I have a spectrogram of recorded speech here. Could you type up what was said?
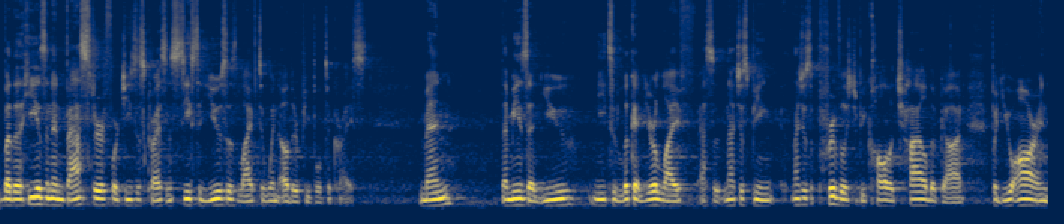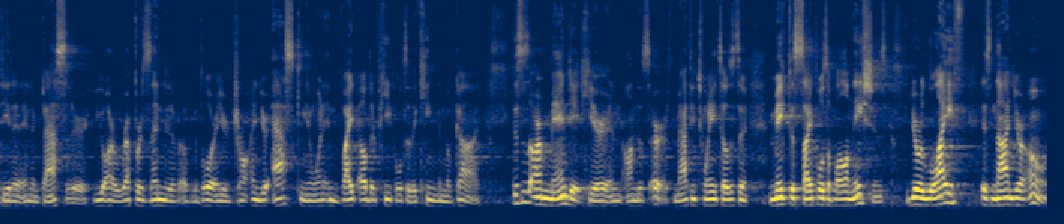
but that he is an ambassador for Jesus Christ and seeks to use his life to win other people to Christ. Men, that means that you need to look at your life as a, not just being not just a privilege to be called a child of God, but you are indeed an ambassador. You are a representative of the Lord, and you're draw, and you're asking and want to invite other people to the kingdom of God. This is our mandate here in, on this earth. Matthew 20 tells us to make disciples of all nations. Your life is not your own.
